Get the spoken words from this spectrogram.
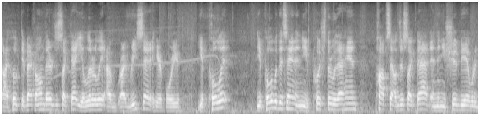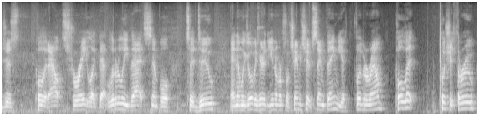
I hooked it back on there just like that? You literally, I, I reset it here for you. You pull it, you pull it with this hand and you push through with that hand, pops out just like that, and then you should be able to just pull it out straight like that. Literally that simple to do. And then we go over here to the Universal Championship, same thing. You flip it around, pull it, push it through,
